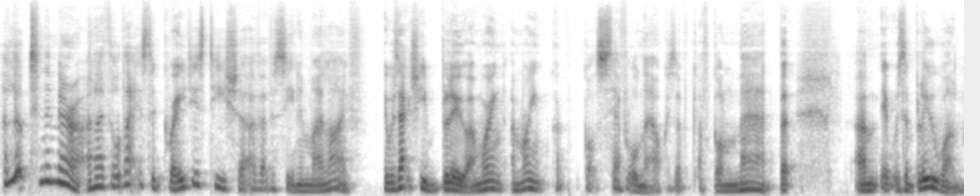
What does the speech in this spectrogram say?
I looked in the mirror and I thought that is the greatest t-shirt I've ever seen in my life. It was actually blue. I'm wearing. I'm wearing. I've got several now because I've I've gone mad. But um, it was a blue one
